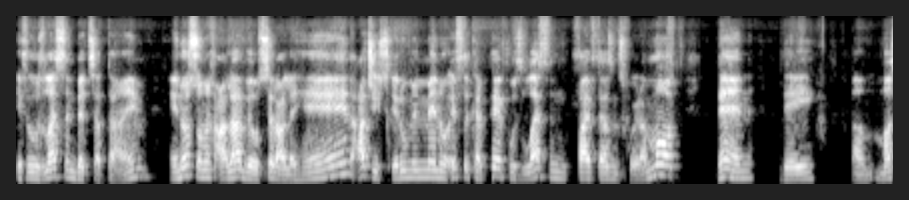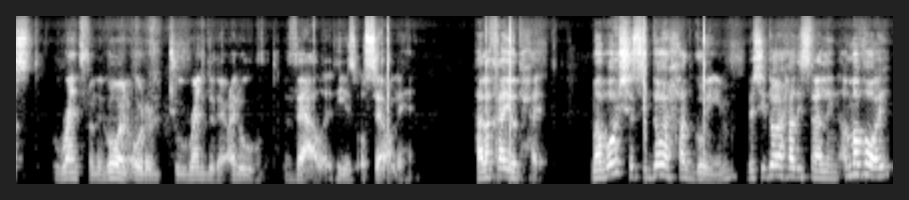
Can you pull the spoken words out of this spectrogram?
If it was less than bitzatayim, eno somich alav ve'osir alehin, achi yischeru mimenu. If the karpef was less than five thousand square amot, then they um, must rent from the goy in order to render their aruv valid. He is osir alehin. Halacha yodhet. Mavoy shesido had goyim, besido had israelin. A mavoy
